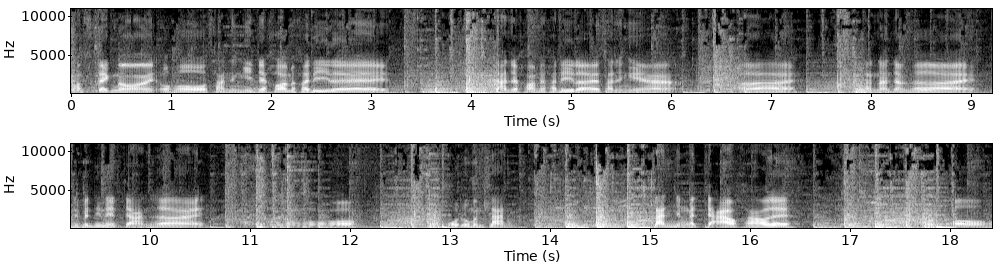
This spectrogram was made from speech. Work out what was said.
ขอสเต็กหน่อย โอ้โห สั่นอย่างนี้ใจคอไม่ค่อยดีเลย จานใจคอไม่ค่อยดีเลยสั่นอย่างเงี้ยเอ้ยสั่นนานจังเฮ้ยหรือเป็นที่เน็ตจานเฮ้ยโอ้โหโอ้โหดูมันสั่น สั่นอย่างกระจ้าวเข้าเลย โอ้โห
